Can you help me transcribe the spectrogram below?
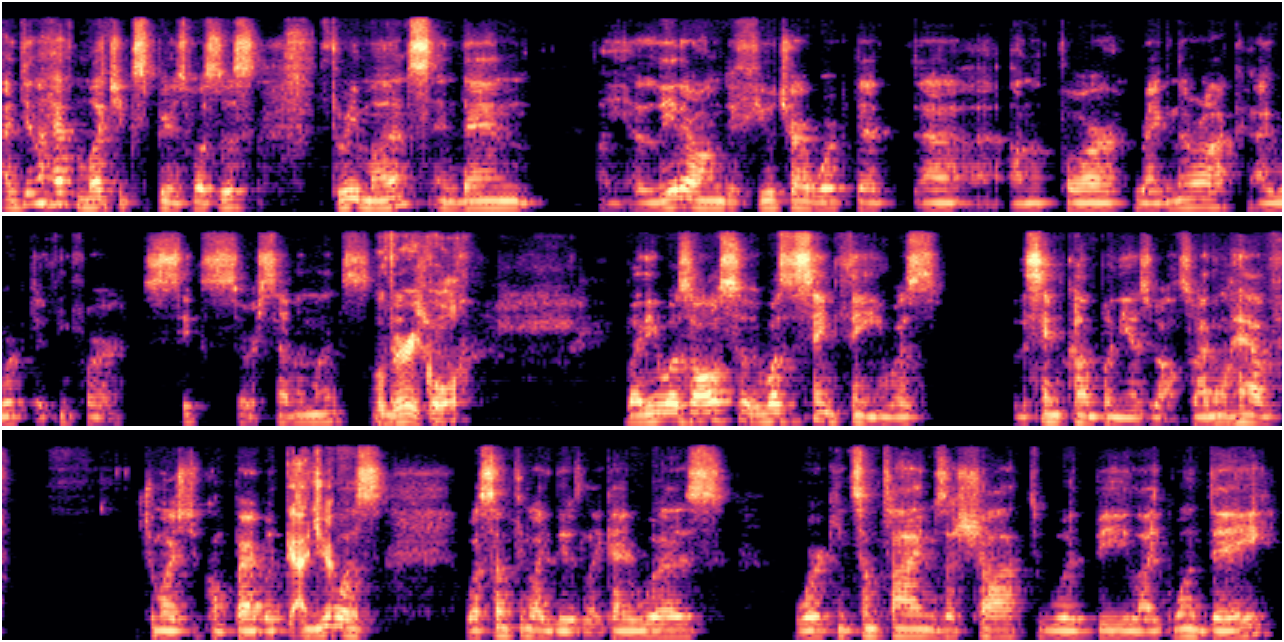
I didn't have much experience. It was just three months, and then uh, later on in the future, I worked at uh, on Thor Ragnarok. I worked, I think, for six or seven months. Oh, very cool. But it was also it was the same thing. It was the same company as well. So I don't have too much to compare. But gotcha. to me was was something like this. Like I was working. Sometimes a shot would be like one day.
